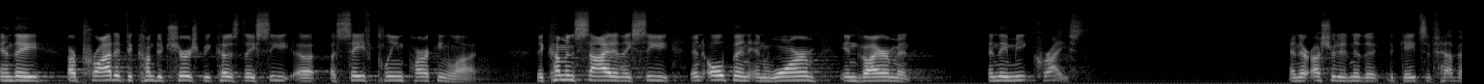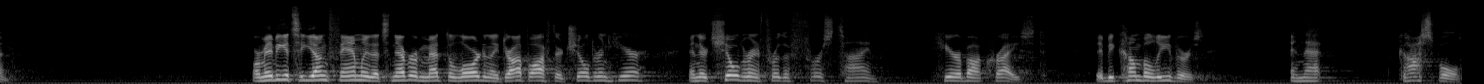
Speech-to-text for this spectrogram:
And they are prodded to come to church because they see a, a safe, clean parking lot. They come inside and they see an open and warm environment and they meet Christ. And they're ushered into the, the gates of heaven. Or maybe it's a young family that's never met the Lord and they drop off their children here, and their children, for the first time, hear about Christ. They become believers, and that gospel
